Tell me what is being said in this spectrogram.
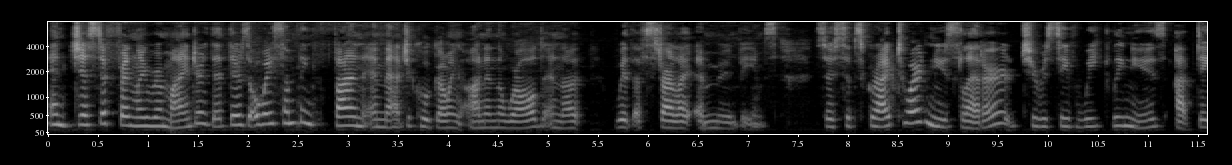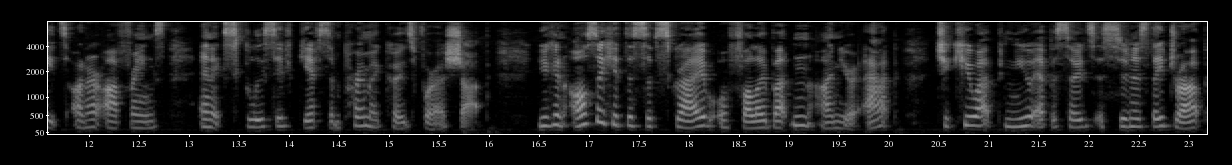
And just a friendly reminder that there's always something fun and magical going on in the world and uh, with of Starlight and Moonbeams. So subscribe to our newsletter to receive weekly news, updates on our offerings, and exclusive gifts and promo codes for our shop. You can also hit the subscribe or follow button on your app to queue up new episodes as soon as they drop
